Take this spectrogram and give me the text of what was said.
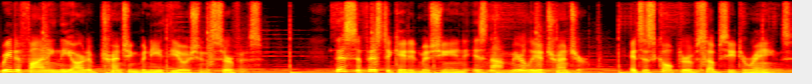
redefining the art of trenching beneath the ocean's surface. This sophisticated machine is not merely a trencher, it's a sculptor of subsea terrains,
